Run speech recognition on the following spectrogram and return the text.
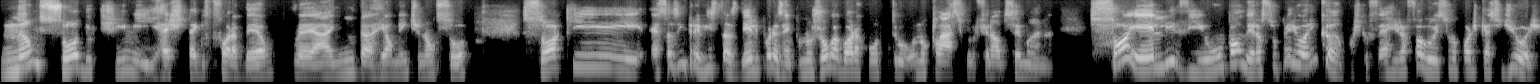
Não sou do time hashtag Forabel, é, ainda realmente não sou. Só que essas entrevistas dele, por exemplo, no jogo agora contra o, no clássico no final de semana, só ele viu um Palmeiras superior em campo. Acho que o Ferri já falou isso no podcast de hoje.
